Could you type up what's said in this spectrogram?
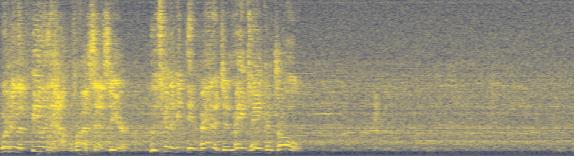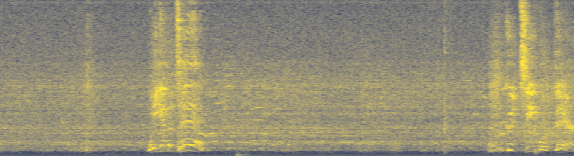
We're in the feeling out process here. Who's going to get the advantage and maintain control? Teamwork there.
